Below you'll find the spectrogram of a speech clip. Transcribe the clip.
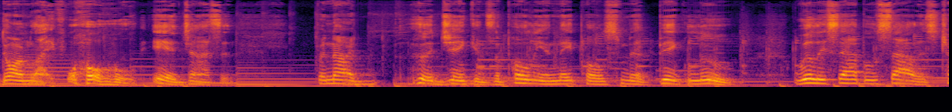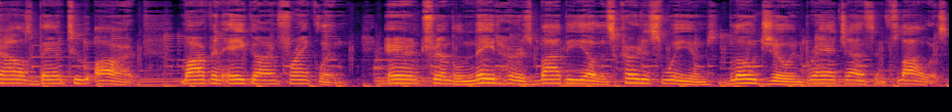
Dorm Life, whoa, Ed Johnson. Bernard Hood Jenkins, Napoleon Napole Smith, Big Lou, Willie Sabu Silas, Charles Bantu Ard, Marvin Agarn Franklin, Aaron Trimble, Nate Hurst, Bobby Ellis, Curtis Williams, Blow Joe, and Brad Johnson Flowers,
